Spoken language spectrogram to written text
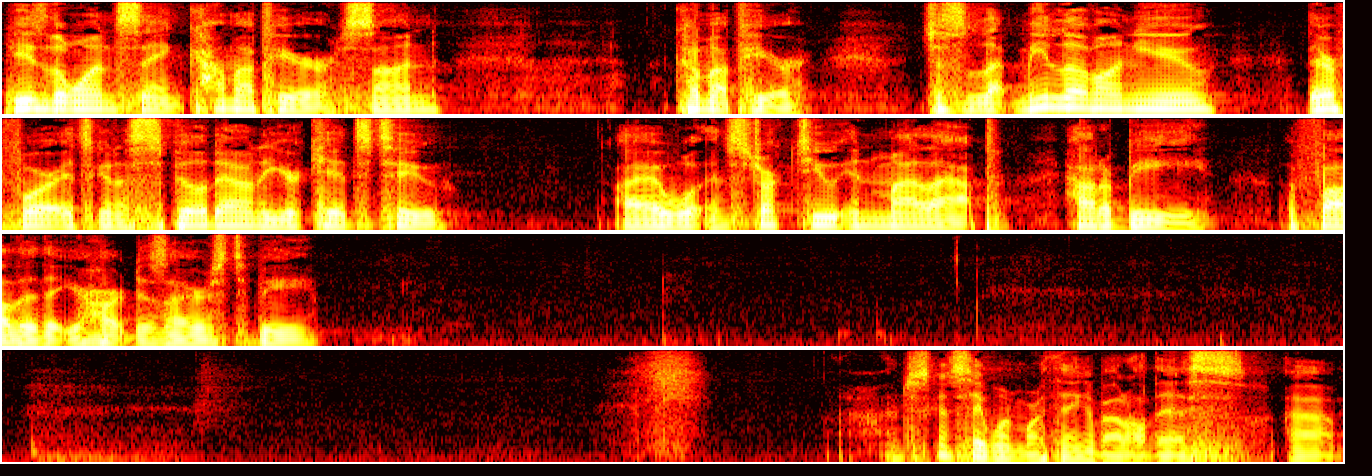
He's the one saying, Come up here, son. Come up here. Just let me love on you. Therefore, it's going to spill down to your kids too. I will instruct you in my lap how to be the father that your heart desires to be. I'm just going to say one more thing about all this. Um,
